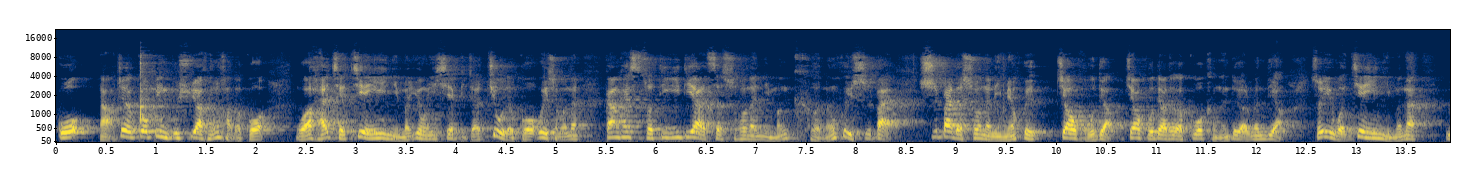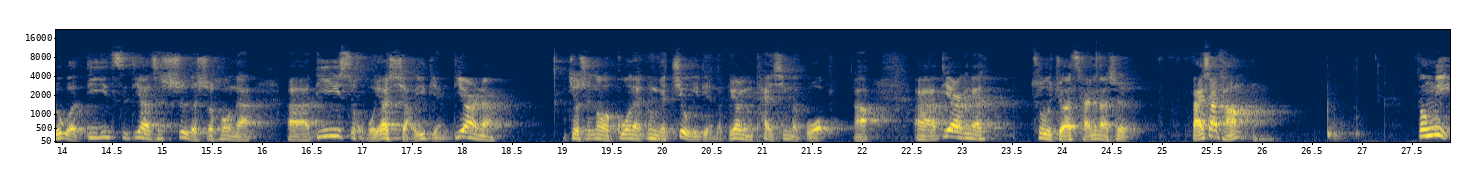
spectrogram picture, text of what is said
锅啊，这个锅并不需要很好的锅，我而且建议你们用一些比较旧的锅，为什么呢？刚开始做第一、第二次的时候呢，你们可能会失败，失败的时候呢，里面会焦糊掉，焦糊掉这个锅可能都要扔掉，所以我建议你们呢，如果第一次、第二次试的时候呢。啊，第一是火要小一点，第二呢，就是那个锅呢，用个旧一点的，不要用太新的锅啊啊。第二个呢，注主要材料呢是白砂糖、蜂蜜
